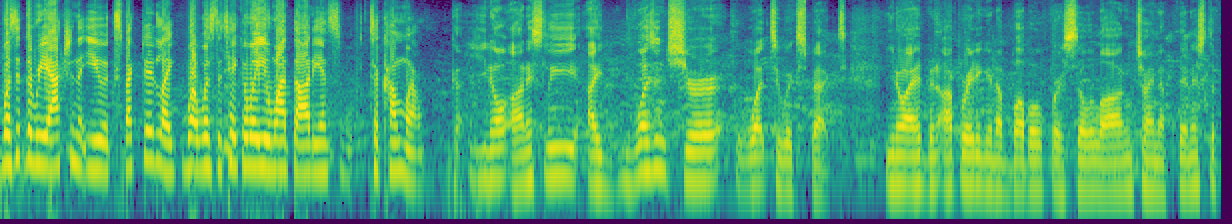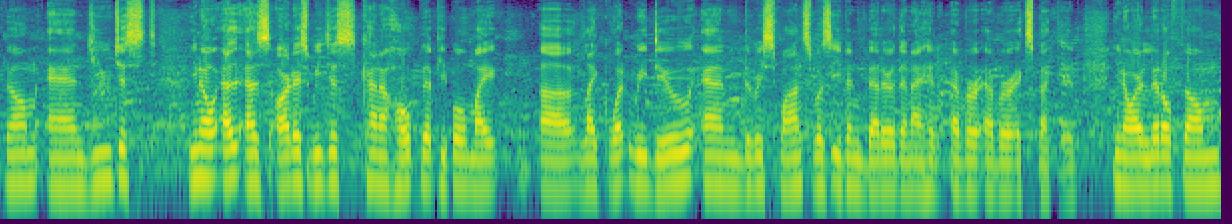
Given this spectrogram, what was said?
was it the reaction that you expected? Like, what was the takeaway you want the audience to come well? You know, honestly, I wasn't sure what to expect. You know, I had been operating in a bubble for so long, trying to finish the film, and you just, you know, as, as artists, we just kind of hope that people might uh, like what we do, and the response was even better than I had ever, ever expected. You know, our little film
